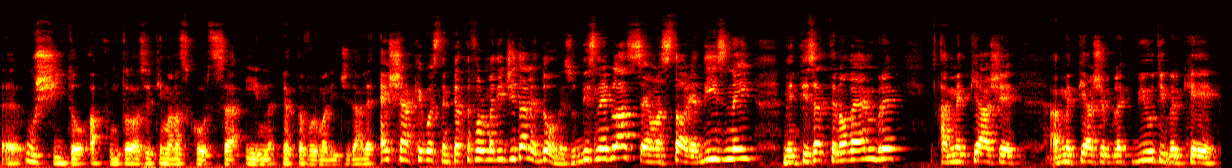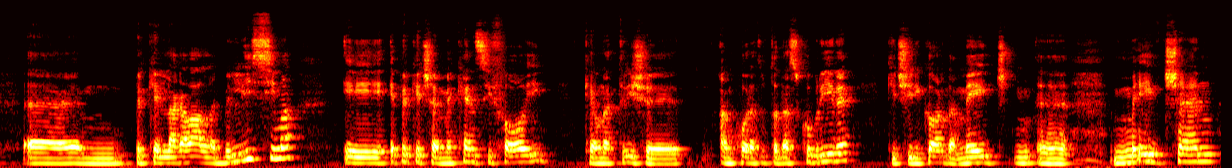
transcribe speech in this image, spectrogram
eh, uscito appunto la settimana scorsa in piattaforma digitale. Esce anche questo in piattaforma digitale dove? Su Disney Plus è una storia Disney, 27 novembre. A me piace, a me piace Black Beauty perché, ehm, perché la cavalla è bellissima e, e perché c'è Mackenzie Foy che è un'attrice ancora tutta da scoprire. Chi ci ricorda Maid, eh, Maid Chen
